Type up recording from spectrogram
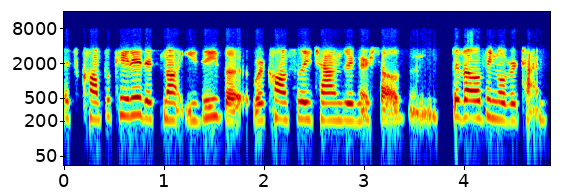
it's complicated, it's not easy, but we're constantly challenging ourselves and developing over time.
